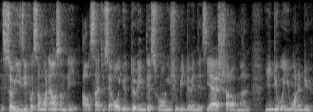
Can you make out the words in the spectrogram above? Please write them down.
It's so easy for someone else on the outside to say, oh, you're doing this wrong. You should be doing this. Yeah, shut up, man. You do what you want to do.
